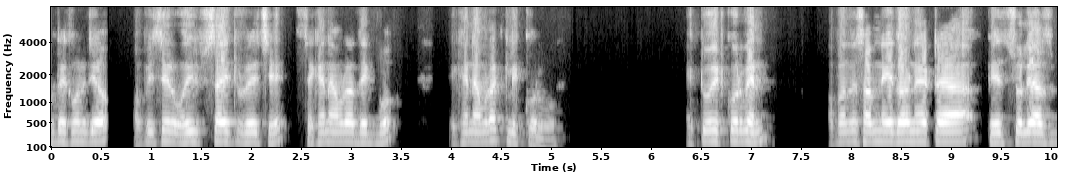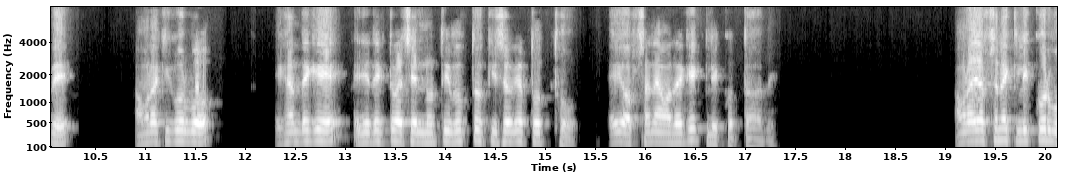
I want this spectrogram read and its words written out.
দেখুন যে অফিসের ওয়েবসাইট রয়েছে, সেখানে আমরা দেখব। এখানে আমরা ক্লিক করব। একটু ওয়েট করবেন। আপনাদের সামনে এই ধরনের একটা পেজ চলে আসবে। আমরা কি করব? এখান থেকে এই যে দেখতে পাচ্ছেন, নথিভুক্ত কৃষকের তথ্য, এই অপশানে আমাদেরকে ক্লিক করতে হবে। আমরা এই অপশানে ক্লিক করব।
